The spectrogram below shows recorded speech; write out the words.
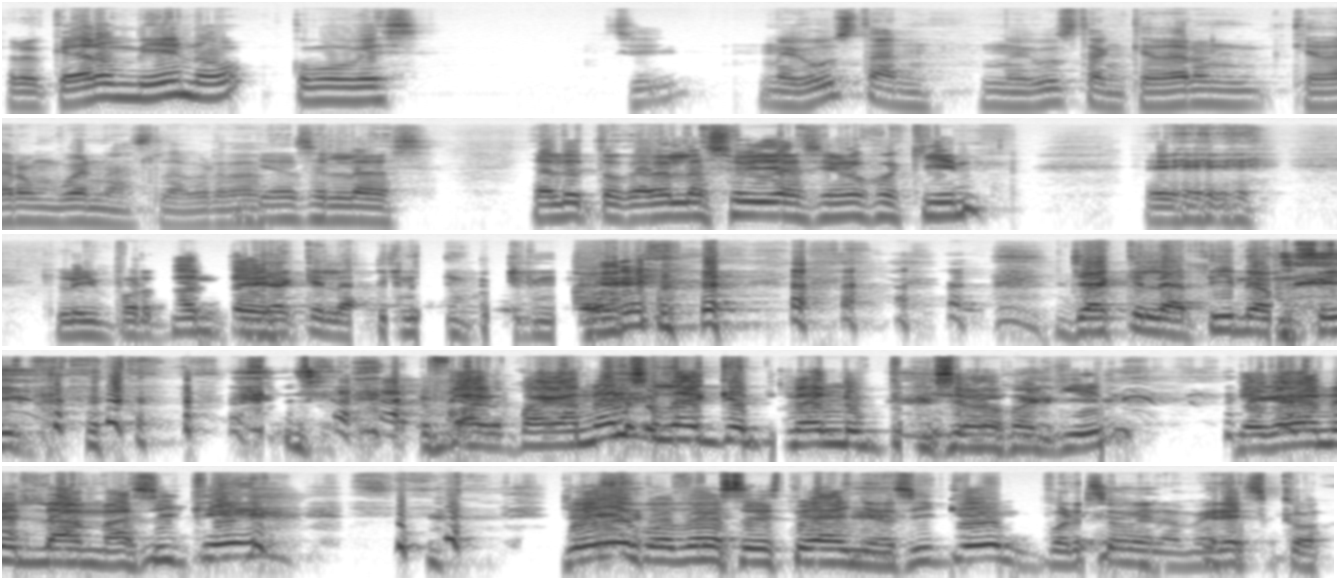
Pero quedaron bien, ¿no? ¿Cómo ves? Sí, me gustan, me gustan, quedaron, quedaron buenas, la verdad. Ya se las, ya le tocará la suya, señor Joaquín. Eh, lo importante. Ya que le atina un pick, ¿no? ¿Eh? ya que le atina un pick. para, para ganársela hay que tenerle un pick, señor Joaquín. De gran slam, así que yo llevo dos este año, así que por eso me la merezco.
